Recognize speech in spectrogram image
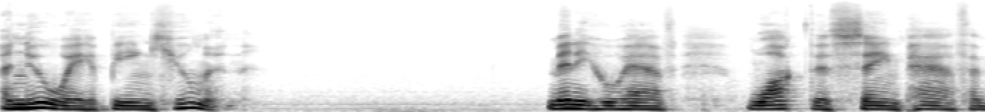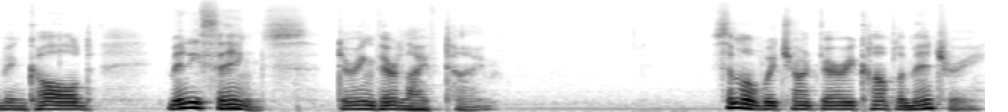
a new way of being human Many who have walked this same path have been called many things during their lifetime, some of which aren't very complimentary.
